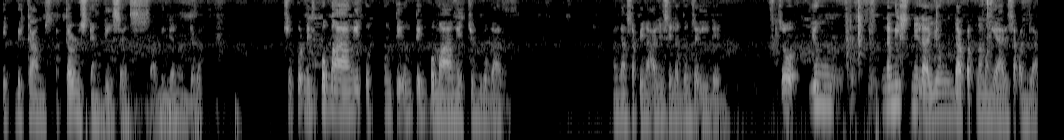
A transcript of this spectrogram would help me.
it becomes a turns and thesis. Sabi ganun, di ba? So, pu- naging pumangit, ut- unti-unting pumangit yung lugar. Hanggang sa pinaalis sila doon sa Eden. So, yung na-miss nila yung dapat na mangyari sa kanila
